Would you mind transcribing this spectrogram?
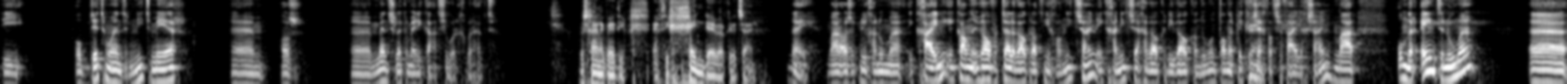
die op dit moment niet meer ehm, als eh, menselijke medicatie worden gebruikt. Waarschijnlijk weet hij, heeft hij geen idee welke dit zijn. Nee, maar als ik nu ga noemen, ik, ga je niet, ik kan wel vertellen welke dat in ieder geval niet zijn. Ik ga niet zeggen welke die wel kan doen, want dan heb ik gezegd dat ze veilig zijn. Maar om er één te noemen, eh,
